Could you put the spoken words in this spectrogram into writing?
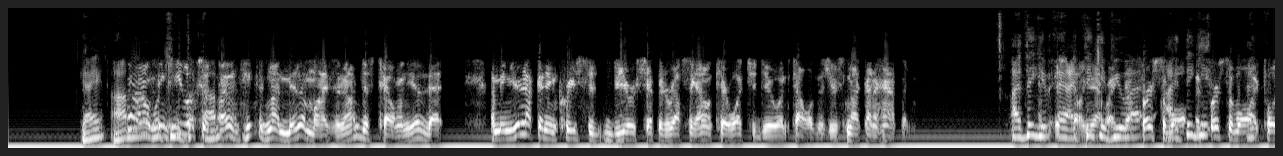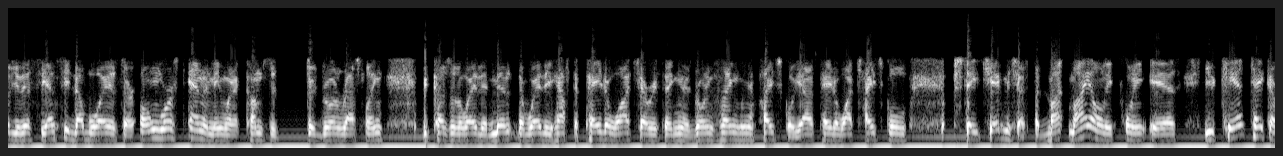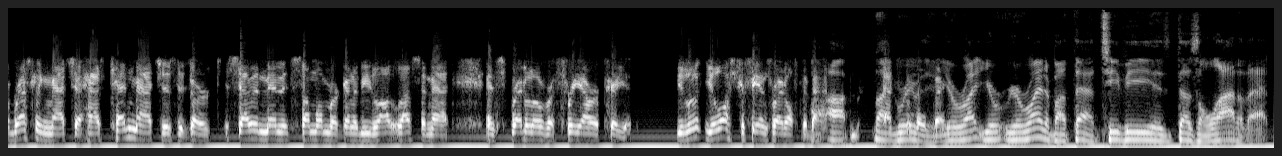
Okay, I'm Well, I don't think he looks at. I'm- don't think he's not minimizing. I'm just telling you that. I mean, you're not going to increase the viewership in wrestling. I don't care what you do on television. It's not going to happen. I think if, I think that if right you now. first of I all, think you- first of all, I told you this: the NCAA is their own worst enemy when it comes to, to doing wrestling because of the way they the way they have to pay to watch everything. They're doing the thing in high school. You got to pay to watch high school state championships. But my, my only point is, you can't take a wrestling match that has ten matches that are seven minutes. Some of them are going to be a lot less than that, and spread it over a three-hour period. You lo- you lost your fans right off the bat. Uh, I That's agree with you. thing. You're right. You're you're right about that. TV is does a lot of that.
